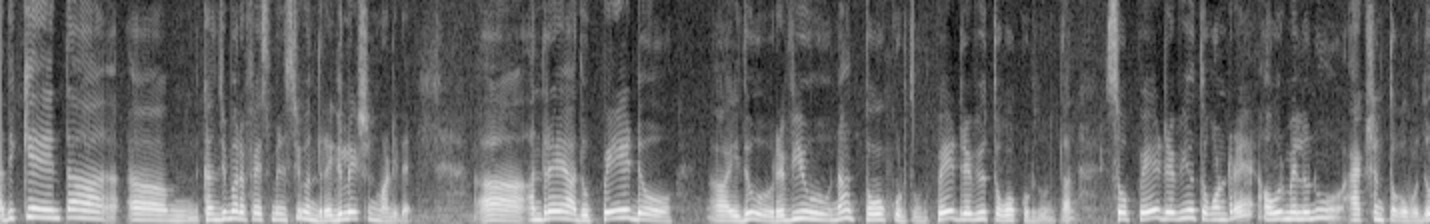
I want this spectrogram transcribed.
ಅದಕ್ಕೆ ಅಂತ ಕನ್ಸ್ಯೂಮರ್ ಅಫೇರ್ಸ್ ಮಿನಿಸ್ಟ್ರಿ ಒಂದು ರೆಗ್ಯುಲೇಷನ್ ಮಾಡಿದೆ. ಅಂದರೆ ಅದು ಪೇಡ್ ಇದು ರಿವ್ಯೂನ ತೊಗೋಕೂಡ್ದು ಪೇಯ್ಡ್ ರಿವ್ಯೂ ತೊಗೋಕೂಡ್ದು ಅಂತ. ಸೊ ಪೇಡ್ ರಿವ್ಯೂ ತೊಗೊಂಡ್ರೆ ಅವ್ರ ಮೇಲೂ ಆ್ಯಕ್ಷನ್ ತೊಗೋಬೋದು.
